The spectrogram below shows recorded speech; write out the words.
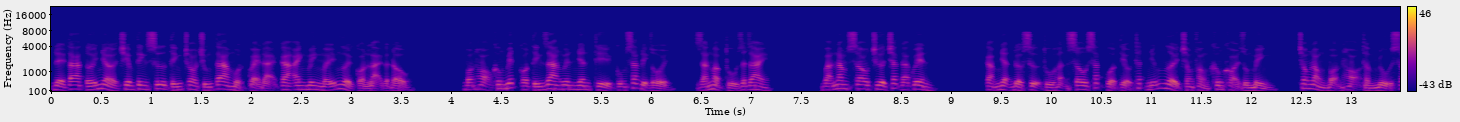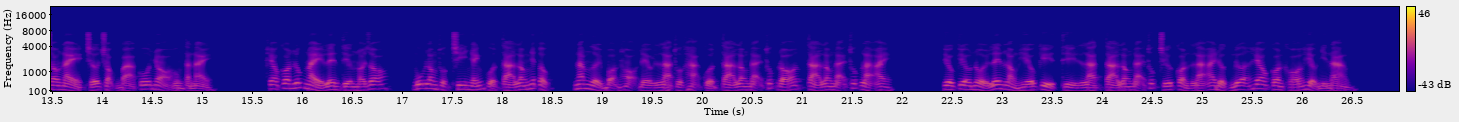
để ta tới nhờ chiêm tinh sư tính cho chúng ta một quẻ đại ca anh minh mấy người còn lại gật đầu. Bọn họ không biết có tính ra nguyên nhân thì cũng xác định rồi rán mập thủ rất dai. Và năm sau chưa chắc đã quên. Cảm nhận được sự thù hận sâu sắc của tiểu thất, những người trong phòng không khỏi dùng mình, trong lòng bọn họ thầm nhủ sau này chớ chọc bà cô nhỏ hùng tàn này. Theo con lúc này lên tiếng nói rõ, ngũ long thuộc chi nhánh của tà long nhất tộc, năm người bọn họ đều là thuộc hạ của tà long đại thúc đó, tà long đại thúc là ai? Tiêu kiều nổi lên lòng hiếu kỳ thì là tà long đại thúc chứ còn là ai được nữa, heo con khó hiểu nhìn nàng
